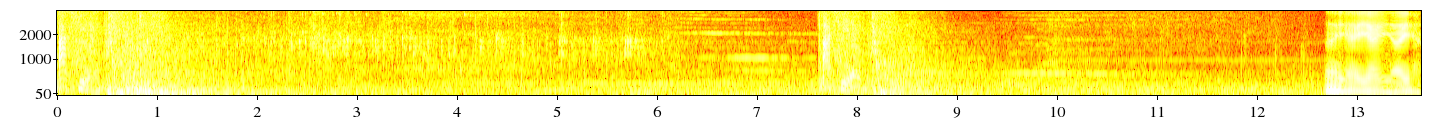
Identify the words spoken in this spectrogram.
Accio! Accio! Eieiei.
